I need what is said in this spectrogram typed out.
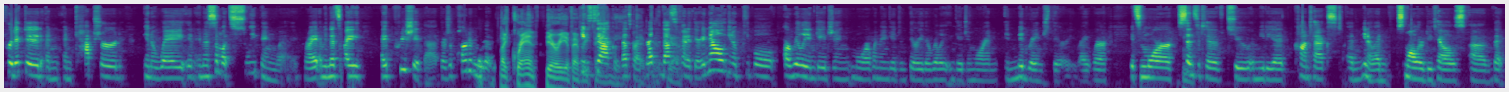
predicted and, and captured in a way in, in a somewhat sweeping way right? I mean that's i i appreciate that. There's a part of me that like grand theory of everything. Exactly that's right. That's, that's yeah. the kind of theory. And now you know people are really engaging more when they engage in theory they're really engaging more in in mid-range theory right? Where it's more hmm. sensitive to immediate context and you know and smaller details uh, that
